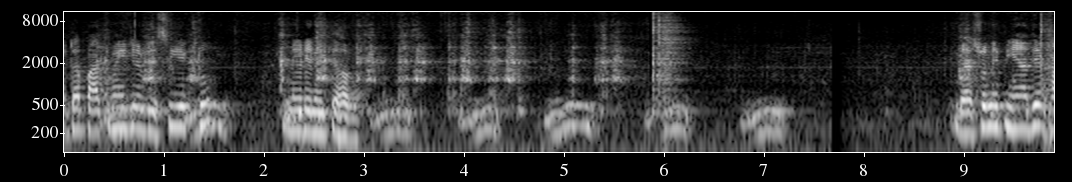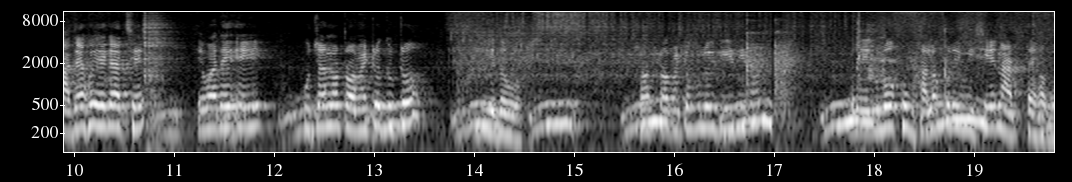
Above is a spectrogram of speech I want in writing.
এটা পাঁচ মিনিটের বেশি একটু নেড়ে নিতে হবে। বেসনে পেঁয়াজে ভাজা হয়ে গেছে। এবারে এই কুচানো টমেটো দুটো দিয়ে দেবো। সব টমেটোগুলো দিয়ে দিলাম। এগুলো খুব ভালো করে মিশিয়ে নাড়তে হবে।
